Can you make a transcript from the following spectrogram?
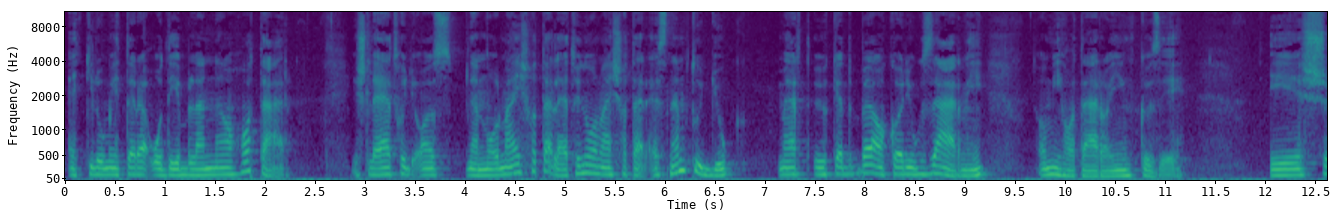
1 kilométerrel odébb lenne a határ? és lehet, hogy az nem normális határ, lehet, hogy normális határ, ezt nem tudjuk, mert őket be akarjuk zárni a mi határaink közé. És,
